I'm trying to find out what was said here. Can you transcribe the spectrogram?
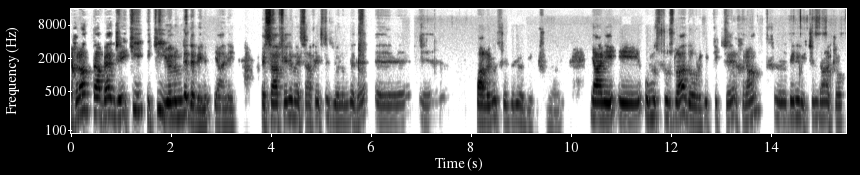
Hrant da bence iki, iki yönümde de benim yani mesafeli mesafesiz yönümde de e, e, varlığını sürdürüyor diye düşünüyorum. Yani e, umutsuzluğa doğru gittikçe Hrant e, benim için daha çok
